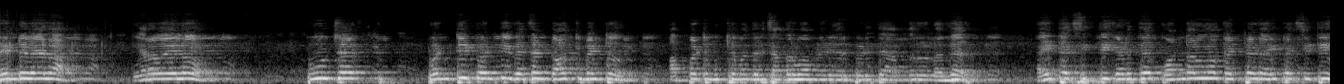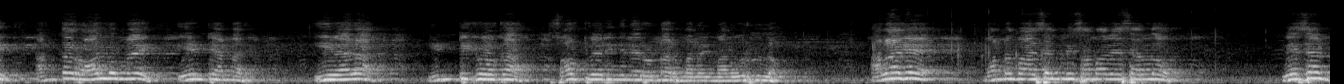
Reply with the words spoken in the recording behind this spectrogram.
రెండు వేల ఇరవైలో two twenty twenty vision document అప్పటి ముఖ్యమంత్రి చంద్రబాబు నాయుడు గారు పెడితే అందరూ నవ్వారు. హైటెక్ సిటీ కడితే కొండల్లో కట్టాడు హైటెక్ సిటీ. అంతా రాళ్ళు ఉన్నాయి. ఏంటి అన్నారు. ఈవేళ ఇంటికి ఒక సాఫ్ట్వేర్ ఇంజనీర్ ఉన్నారు మన మన ఊర్లో. అలాగే మొన్న మా అసెంబ్లీ సమావేశాల్లో విజన్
